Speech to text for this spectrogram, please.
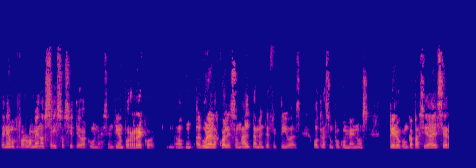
Tenemos por lo menos seis o siete vacunas en tiempo récord, algunas de las cuales son altamente efectivas, otras un poco menos, pero con capacidad de ser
